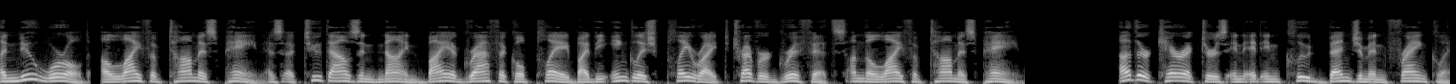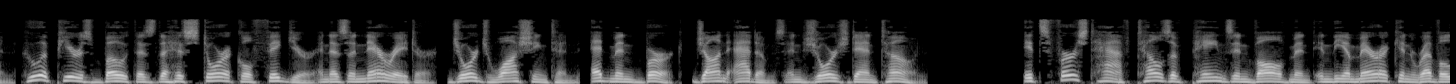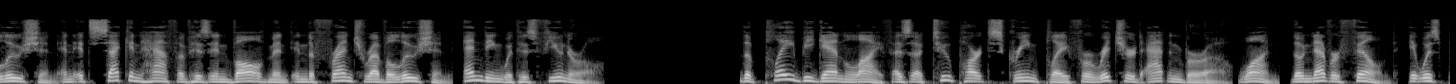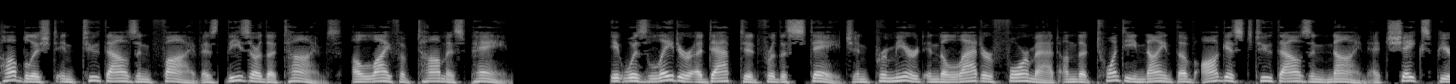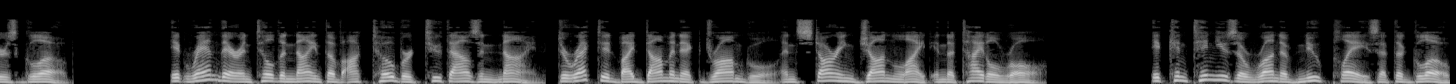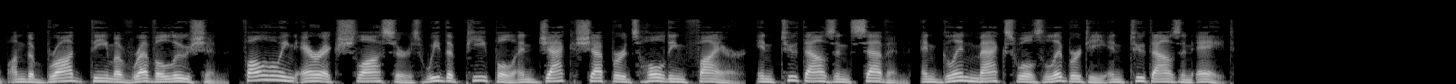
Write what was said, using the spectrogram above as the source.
A New World, A Life of Thomas Paine is a 2009 biographical play by the English playwright Trevor Griffiths on the life of Thomas Paine. Other characters in it include Benjamin Franklin who appears both as the historical figure and as a narrator, George Washington, Edmund Burke, John Adams and Georges Danton. Its first half tells of Paine's involvement in the American Revolution and its second half of his involvement in the French Revolution, ending with his funeral. The play began life as a two-part screenplay for Richard Attenborough one, though never filmed, it was published in 2005 as These Are the Times, A Life of Thomas Paine. It was later adapted for the stage and premiered in the latter format on 29 August 2009 at Shakespeare's Globe. It ran there until 9 October 2009, directed by Dominic Dromgoole and starring John Light in the title role. It continues a run of new plays at the Globe on the broad theme of revolution, following Eric Schlosser's We the People and Jack Shepherd's Holding Fire, in 2007, and Glyn Maxwell's Liberty in 2008.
